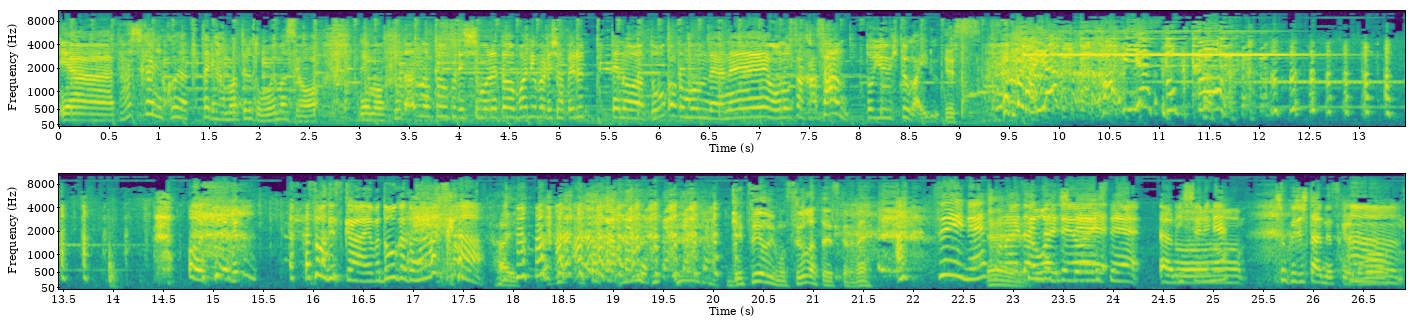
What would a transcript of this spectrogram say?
いやー確かに声はぴったりハマってると思いますよ。でも普段のトークで下ネタをバリバリ喋るってのはどうかと思うんだよね。小野坂さんという人がいる。イエスそうですか。やっぱどうかと思いますか。はい。月曜日もすごかったですからね。ついね、ええ。この間お会いして一緒にね。食事したんですけれどうもん。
